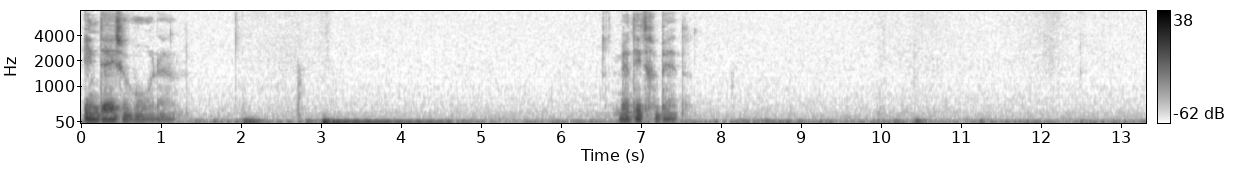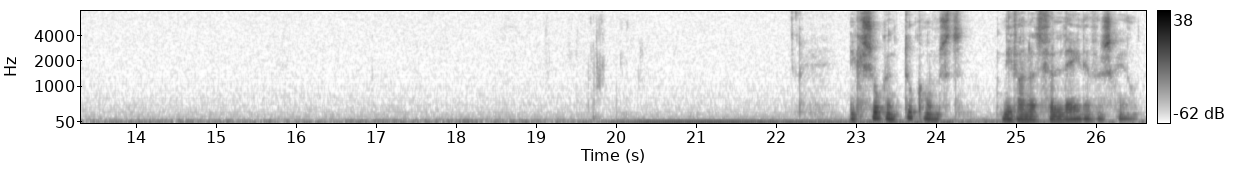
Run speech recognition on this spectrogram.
in deze woorden. Met dit gebed. Ik zoek een toekomst die van het verleden verschilt.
